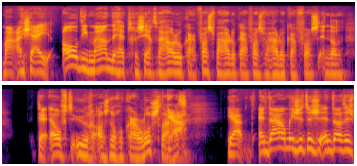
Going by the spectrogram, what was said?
maar als jij al die maanden hebt gezegd, we houden elkaar vast, we houden elkaar vast, we houden elkaar vast. En dan ter elfde uren alsnog elkaar loslaat. Ja. Ja, en daarom is het dus, en dat is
